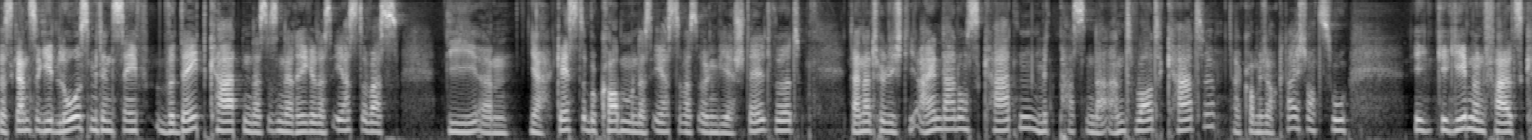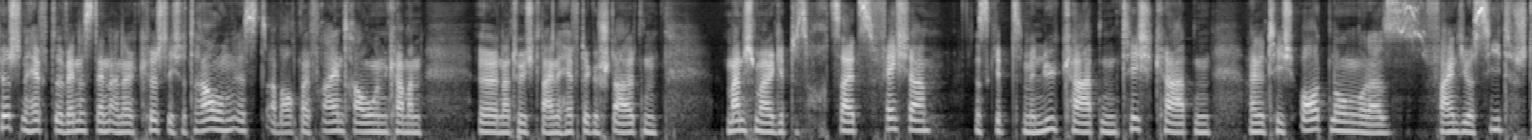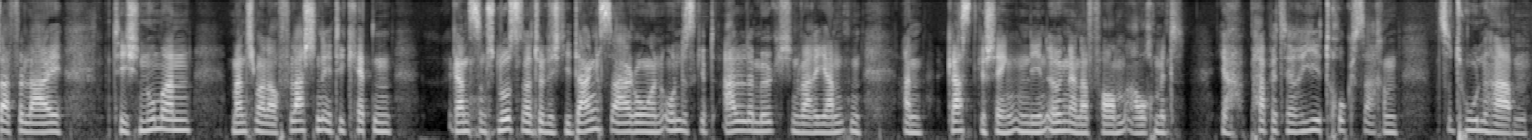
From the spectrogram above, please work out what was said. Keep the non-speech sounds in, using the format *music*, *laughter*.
Das Ganze geht los mit den Save the Date-Karten. Das ist in der Regel das erste, was die ähm, ja, Gäste bekommen und das erste, was irgendwie erstellt wird. Dann natürlich die Einladungskarten mit passender Antwortkarte. Da komme ich auch gleich noch zu. Gegebenenfalls Kirchenhefte, wenn es denn eine kirchliche Trauung ist. Aber auch bei freien Trauungen kann man äh, natürlich kleine Hefte gestalten. Manchmal gibt es Hochzeitsfächer. Es gibt Menükarten, Tischkarten, eine Tischordnung oder Find Your Seat Staffelei, Tischnummern, manchmal auch Flaschenetiketten. Ganz zum Schluss natürlich die Danksagungen und es gibt alle möglichen Varianten an Gastgeschenken, die in irgendeiner Form auch mit ja, Papeterie, Drucksachen zu tun haben.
